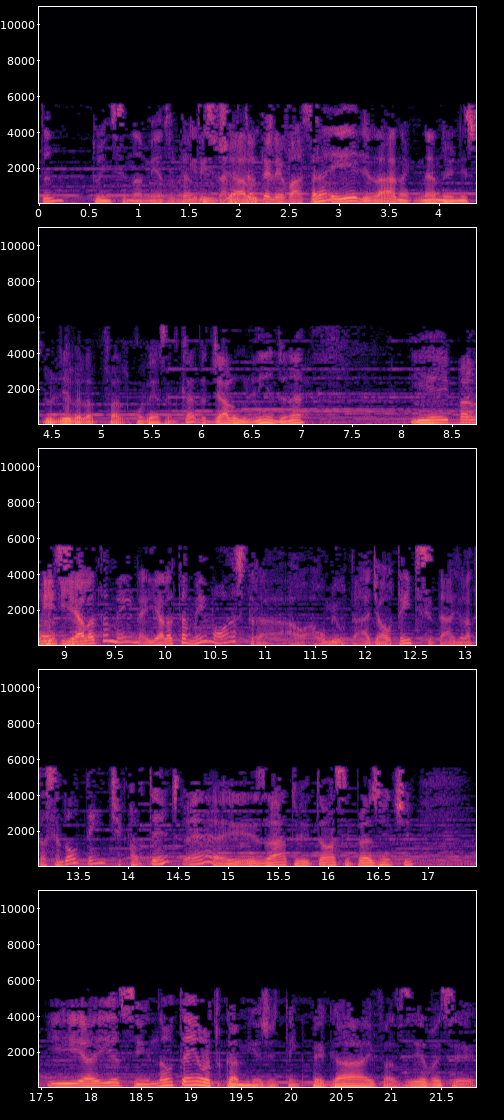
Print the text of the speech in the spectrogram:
tanto ensinamento, de naqueles diálogos para ele lá, né, no início do livro, ela fala, conversando, cada diálogo lindo, né? E. E, e, ela também, né? E ela também mostra a, a humildade, a autenticidade. Ela está sendo autêntica. Autêntica, é, exato. Então, assim, para a gente e aí, assim, não tem outro caminho. A gente tem que pegar e fazer, vai ser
